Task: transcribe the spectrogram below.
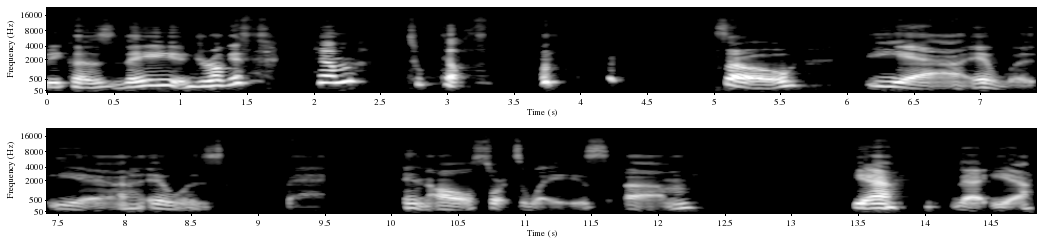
because they druggeth him to filth. so, yeah, it was. Yeah, it was in all sorts of ways. Um yeah, that yeah.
